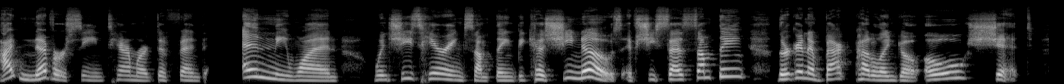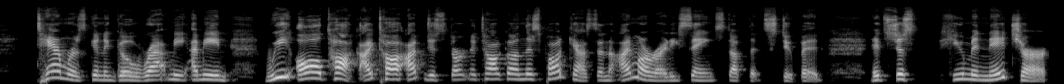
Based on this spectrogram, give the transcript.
I've never seen Tamara defend anyone when she's hearing something because she knows if she says something, they're going to backpedal and go, "Oh shit." Tamara's going to go wrap me. I mean, we all talk. I talk. I'm just starting to talk on this podcast and I'm already saying stuff that's stupid. It's just human nature.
